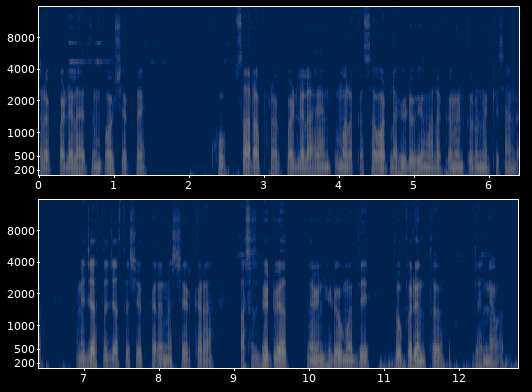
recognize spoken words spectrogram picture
फरक पडलेला आहे तुम्ही पाहू शकताय. खूप सारा फरक पडलेला आहे आणि तुम्हाला कसा वाटला व्हिडिओ हे मला कमेंट करून नक्की सांगा. आणि जास्तीत जास्त शेतकऱ्यांना शेअर करा. असंच भेटूयात नवीन व्हिडिओमध्ये. तोपर्यंत धन्यवाद.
